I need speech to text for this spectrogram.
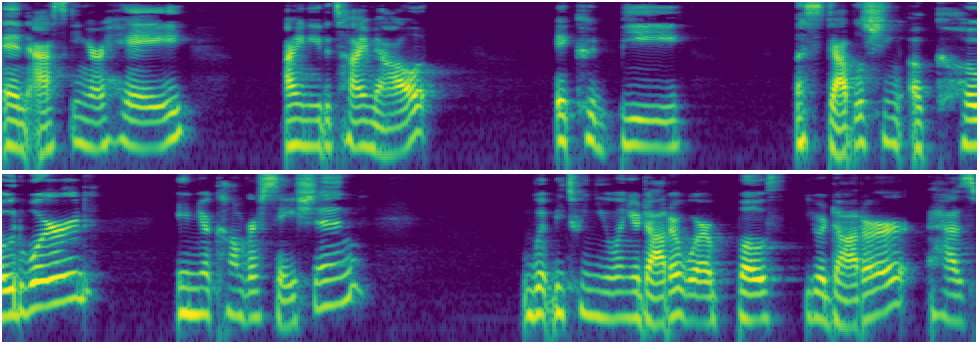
and asking her, Hey, I need a timeout. It could be establishing a code word in your conversation with, between you and your daughter where both your daughter has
